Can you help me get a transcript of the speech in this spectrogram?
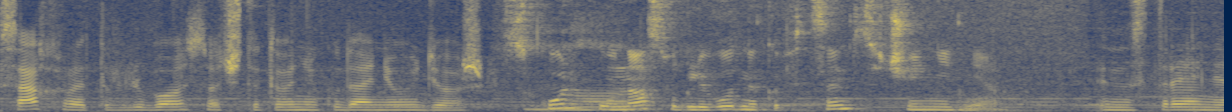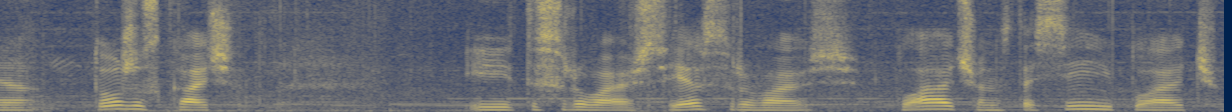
сахара, это в любом случае от этого никуда не уйдешь. Сколько у нас углеводный коэффициент в течение дня? И настроение тоже скачет, и ты срываешься, я срываюсь. Плачу, Анастасии плачу.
